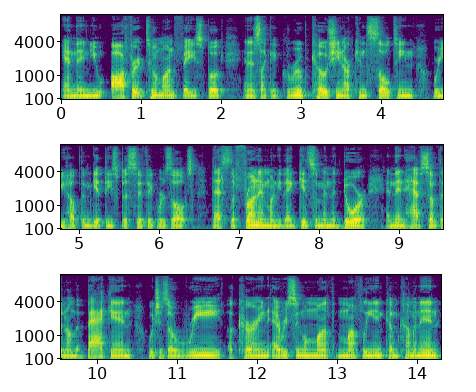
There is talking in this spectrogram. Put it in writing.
and then you offer it to them on Facebook and it's like a group coaching or consulting where you help them get these specific results. That's the front end money that gets them in the door and then have something on the back end which is a reoccurring every single month monthly income coming in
